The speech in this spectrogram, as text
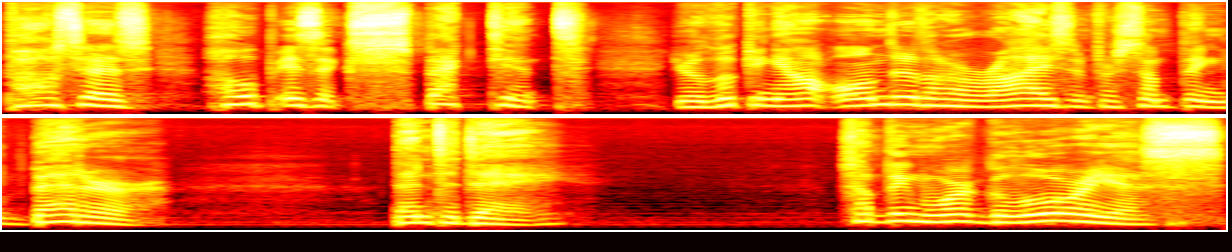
Paul says hope is expectant. You're looking out onto the horizon for something better than today. something more glorious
